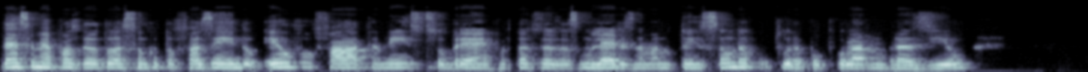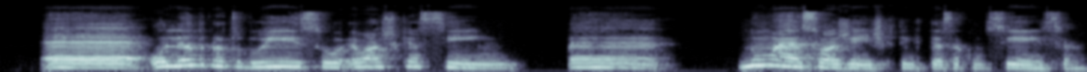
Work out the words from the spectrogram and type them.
dessa minha pós-graduação que eu estou fazendo, eu vou falar também sobre a importância das mulheres na manutenção da cultura popular no Brasil. É, olhando para tudo isso, eu acho que assim, é, não é só a gente que tem que ter essa consciência,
